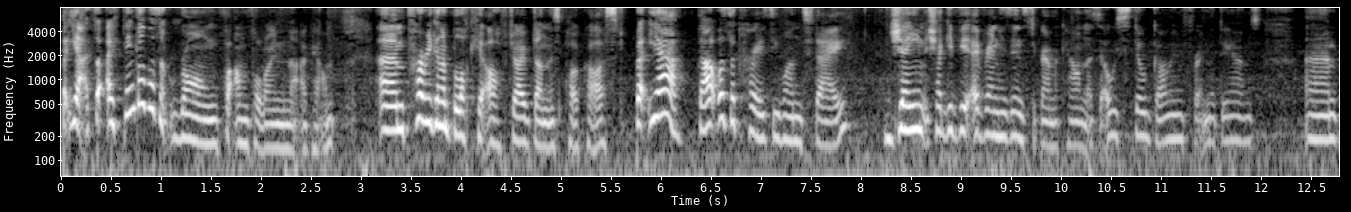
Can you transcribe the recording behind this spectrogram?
but yeah, so I think I wasn't wrong for unfollowing that account. I'm probably going to block it after I've done this podcast. But yeah, that was a crazy one today. James, should I give you everyone his Instagram account? That's always still going for it in the DMs. Um,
